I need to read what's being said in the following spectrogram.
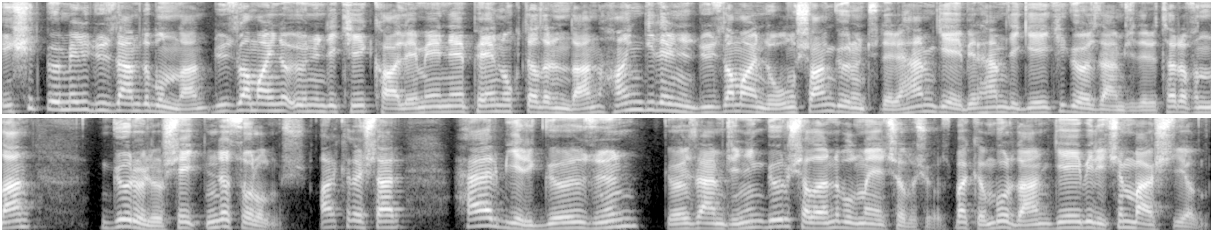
Eşit bölmeli düzlemde bulunan düzlem ayna önündeki KLMNP noktalarından hangilerinin düzlem aynada oluşan görüntüleri hem G1 hem de G2 gözlemcileri tarafından görülür şeklinde sorulmuş. Arkadaşlar her bir gözün gözlemcinin görüş alanını bulmaya çalışıyoruz. Bakın buradan G1 için başlayalım.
